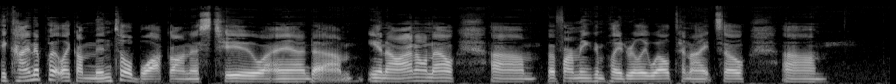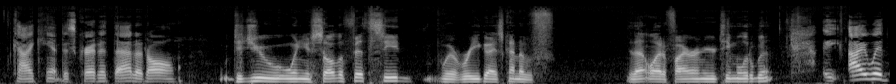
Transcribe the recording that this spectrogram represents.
it kind of put like a mental block on us too. And um, you know, I don't know, um, but Farmington played really well tonight, so um, I can't discredit that at all. Did you, when you saw the fifth seed, were you guys kind of did that light a fire under your team a little bit? I would.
